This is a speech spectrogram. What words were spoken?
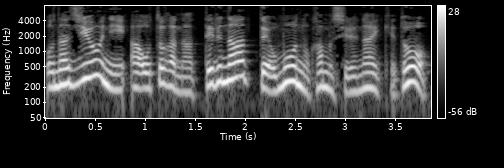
同じように、あ、音が鳴ってるなって思うのかもしれないけど、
